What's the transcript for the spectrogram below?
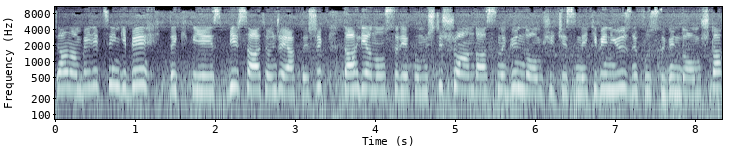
Canan belirttiğin gibi bir saat önce yaklaşık tahliye anonsları yapılmıştı. Şu anda aslında Gündoğmuş ilçesinde 2100 nüfuslu Gündoğmuş'ta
